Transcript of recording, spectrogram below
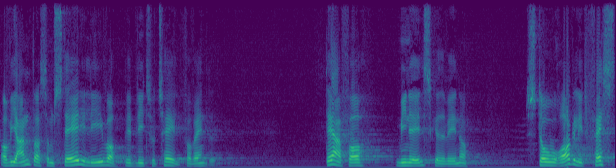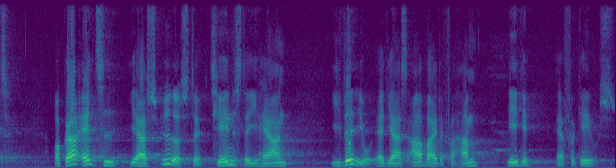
og vi andre, som stadig lever, vil blive totalt forvandlet. Derfor, mine elskede venner, stå urokkeligt fast og gør altid jeres yderste tjeneste i Herren. I ved jo, at jeres arbejde for ham ikke er forgæves.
